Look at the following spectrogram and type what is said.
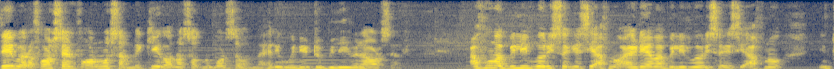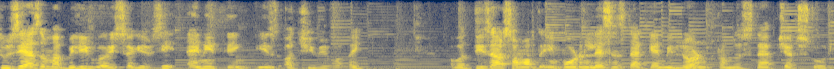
त्यही भएर फर्स्ट एन्ड फरमोस्ट हामीले के गर्न सक्नुपर्छ भन्दाखेरि we need to believe in our self आफूमा बिलिभ गरिसकेपछि आफ्नो आइडियामा बिलिभ गरिसकेपछि आफ्नो इन्थुजियाजममा बिलिभ गरिसकेपछि एनिथिङ इज अचिभेबल है अब these are some of the important lessons that can be learn from the Snapchat story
